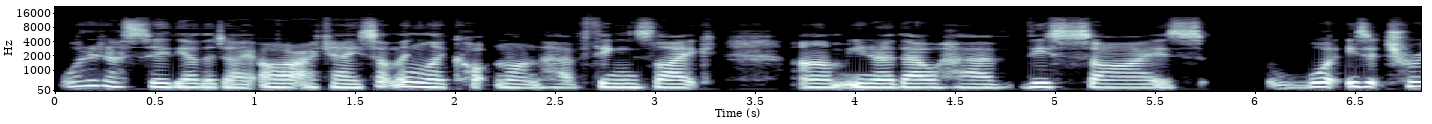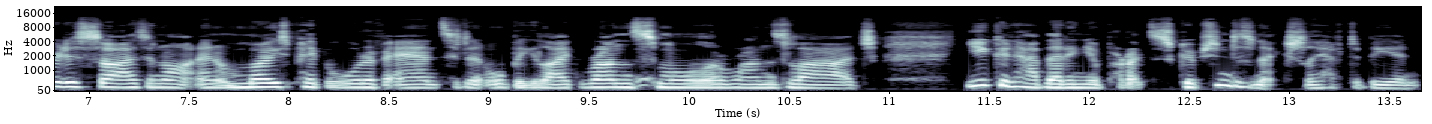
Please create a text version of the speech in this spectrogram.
what did I see the other day? Oh, okay. Something like Cotton On have things like, um, you know, they'll have this size what is it true to size or not? And most people would have answered it will be like runs small or runs large. You can have that in your product description. It doesn't actually have to be an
